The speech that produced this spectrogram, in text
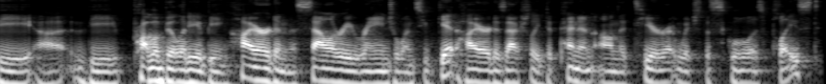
the, uh, the probability of being hired and the salary range once you get hired is actually dependent on the tier at which the school is placed.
